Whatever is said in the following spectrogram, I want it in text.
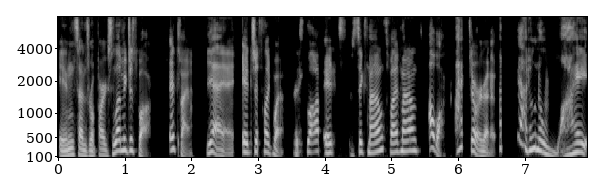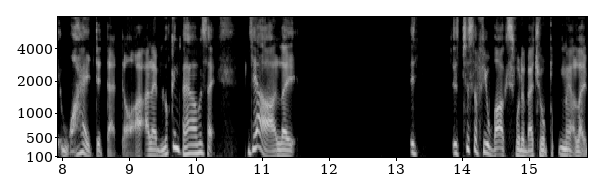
in Central Park. So let me just walk. It's fine. Yeah, yeah, It's just like what? Block, it's six miles, five miles. I'll walk. I don't worry about it. yeah. I don't know why, why I did that though. I, I'm looking back, I was like, yeah, like, it's just a few bucks for the metro, like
